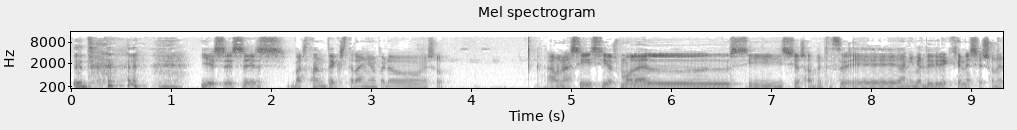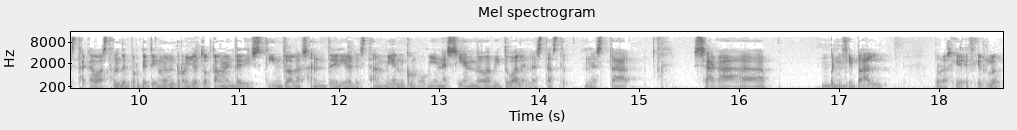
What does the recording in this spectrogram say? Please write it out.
y es, es, es bastante extraño, pero eso. Aún así, si os mola el. Si, si os apetece. eh, a nivel de dirección es eso, destaca bastante porque tiene un rollo totalmente distinto a las anteriores también, como viene siendo habitual en esta, en esta saga principal, por así decirlo.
